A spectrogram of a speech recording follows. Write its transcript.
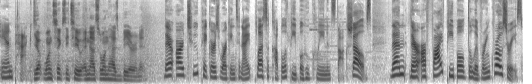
and packed. Yep, 162, and that's the one that has beer in it. There are two pickers working tonight, plus a couple of people who clean and stock shelves. Then there are five people delivering groceries.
